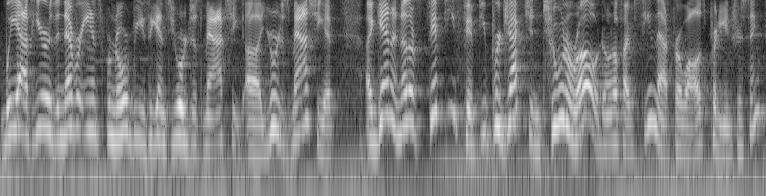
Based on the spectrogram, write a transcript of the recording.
We have here the Never Answer Norbies against You're Just Matching, uh, You're Just Mashing It. Again, another 50-50 projection, two in a row. Don't know if I've seen that for a while. It's pretty interesting.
